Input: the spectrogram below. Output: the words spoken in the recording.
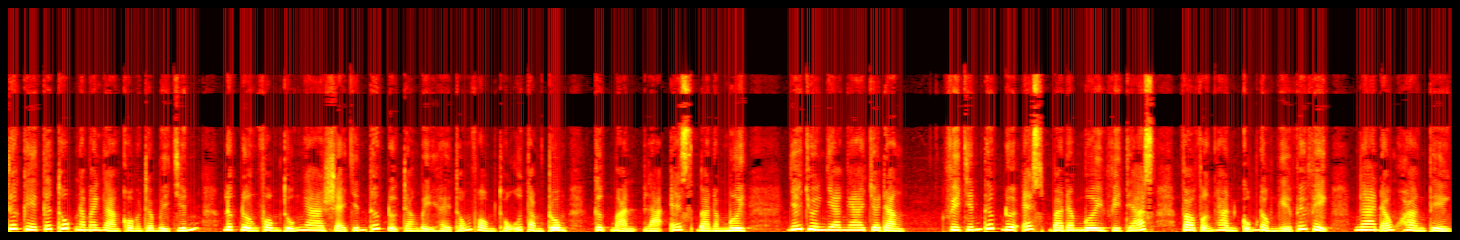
trước khi kết thúc năm 2019, lực lượng phòng thủ Nga sẽ chính thức được trang bị hệ thống phòng thủ tầm trung cực mạnh là S-350. Giới chuyên gia Nga cho rằng, Việc chính thức đưa S-350 Vityaz vào vận hành cũng đồng nghĩa với việc Nga đã hoàn thiện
